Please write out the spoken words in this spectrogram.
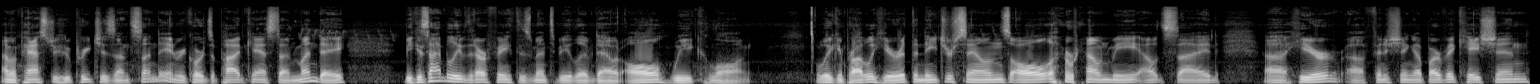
I'm a pastor who preaches on Sunday and records a podcast on Monday because I believe that our faith is meant to be lived out all week long. Well, you can probably hear it. The nature sounds all around me outside uh, here, uh, finishing up our vacation,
